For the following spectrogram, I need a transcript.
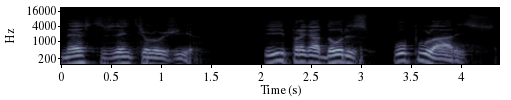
mestres em teologia e pregadores populares.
